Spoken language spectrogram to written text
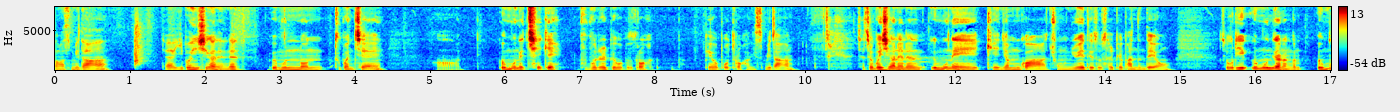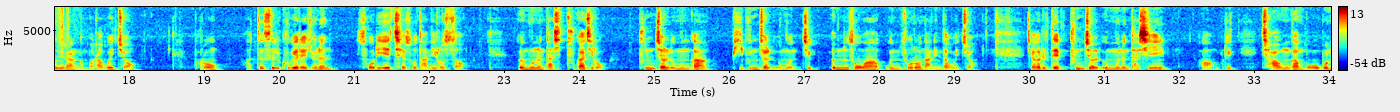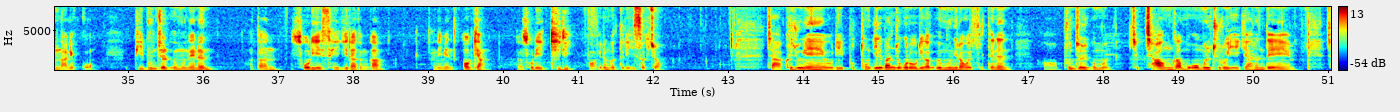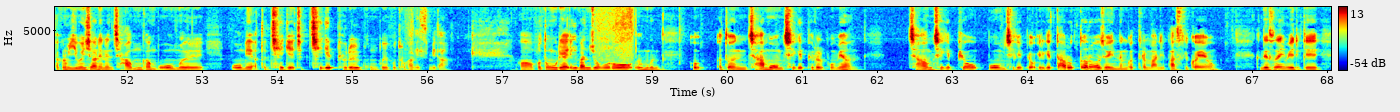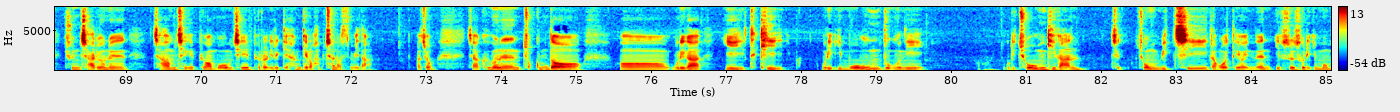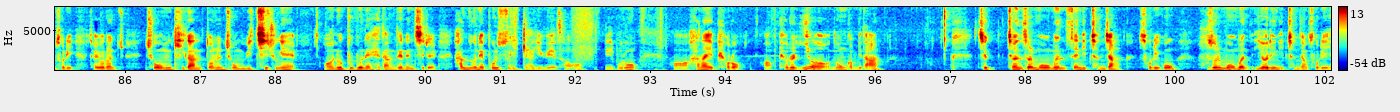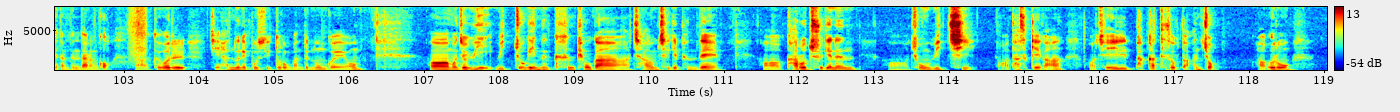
반갑습니다. 자, 이번 시간에는 의문론 두 번째 어, 의문의 체계 부분을 배워보도록 배워보도록 하겠습니다. 자, 저번 시간에는 의문의 개념과 종류에 대해서 살펴봤는데요. 자, 우리 의문이라는 건 의문이라는 건 뭐라고 했죠? 바로 어, 뜻을 구별해주는 소리의 최소 단위로서 의문은 다시 두 가지로 분절 의문과 비분절 의문, 즉 음소와 운소로 나뉜다고 했죠. 자 그럴 때 분절 의문은 다시 어, 우리 자음과 모음으로 나뉘었고 비분절 의문에는 어떤 소리의 색이라든가 아니면 억양, 소리의 길이 어, 이런 것들이 있었죠. 자, 그 중에 우리 보통 일반적으로 우리가 의문이라고 했을 때는 어, 분절 의문, 즉 자음과 모음을 주로 얘기하는데, 자, 그럼 이번 시간에는 자음과 모음을 모음의 어떤 체계, 즉 체계표를 공부해 보도록 하겠습니다. 어, 보통 우리가 일반적으로 의문 어, 어떤 자모음 체계표를 보면 자음 체계표, 모음 체계표 이렇게 따로 떨어져 있는 것들을 많이 봤을 거예요. 근데 선생님이 이렇게 준 자료는 자음 체계표와 모음 체계표를 이렇게 한 개로 합쳐 놨습니다. 맞죠? 자, 그거는 조금 더 어, 우리가 이 특히 우리 이 모음 부분이 어, 우리 조음 기간 즉 조음 위치라고 되어 있는 입술 소리, 잇몸 소리 자 이런 조음 기간 또는 조음 위치 중에 어느 부분에 해당되는지를 한눈에 볼 수 있게 하기 위해서 일부러 어, 하나의 표로 어, 표를 이어 놓은 겁니다. 즉 전설 모음은 센 입천장 소리고 후설 모음은 여린 입천장 소리에 해당된다는 거 아, 그거를 이제 한눈에 볼 수 있도록 만들어 놓은 거예요. 어, 먼저 위 위쪽에 있는 큰 표가 자음 체계표인데 어, 가로축에는 어, 좋은 위치 어, 다섯 개가 어, 제일 바깥에서부터 안쪽 으로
